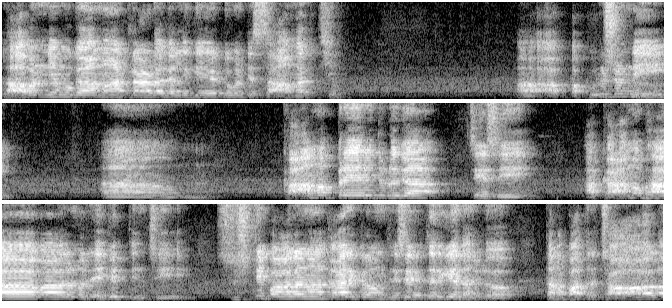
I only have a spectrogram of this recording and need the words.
లావణ్యముగా మాట్లాడగలిగేటువంటి సామర్థ్యం. ఆ ఆ- పురుషుణ్ణి కామ ప్రేరితుడుగా చేసి ఆ కామభావాలను రేకెత్తించి సృష్టి పాలన కార్యక్రమం చేసే జరిగే దానిలో తన పాత్ర చాలా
